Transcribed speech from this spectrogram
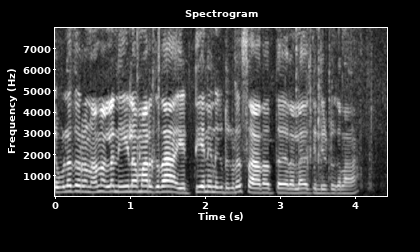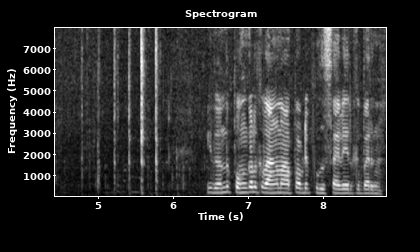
எவ்வளோ தூரம்னாலும் நல்லா நீளமாக இருக்குதா? எட்டியே நின்றுக்கிட்டு கூட சாதத்தை நல்லா கிண்டிட்டுருக்கலாம் இது வந்து பொங்கலுக்கு வாங்கினோம் அப்போ அப்படியே புதுசாகவே இருக்குது பாருங்கள்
